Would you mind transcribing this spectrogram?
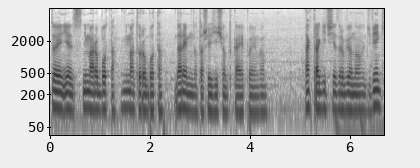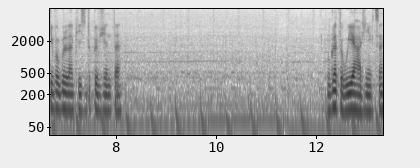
To jest, nie ma robota. Nie ma to robota. Daremno ta 60, ja powiem wam. Tak tragicznie zrobiono. Dźwięki w ogóle jakieś z dupy wzięte. W ogóle to ujechać nie chcę.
